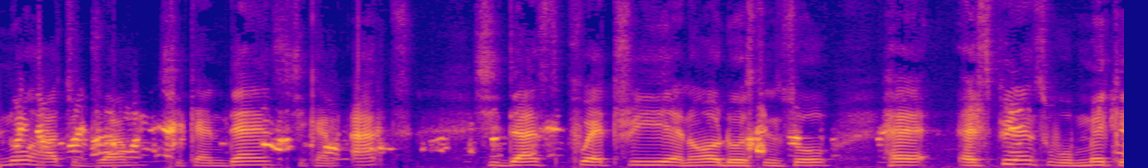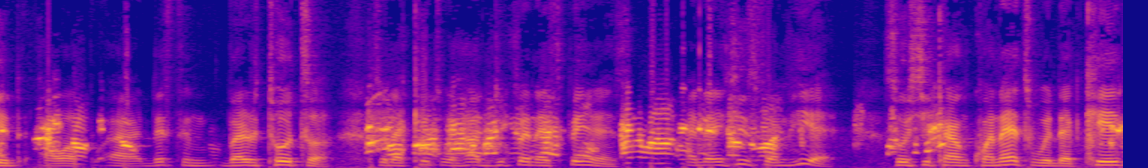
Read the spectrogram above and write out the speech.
know how to drum, she can dance, she can act, she does poetry and all those things. So her experience will make it our uh, this thing very total. So the kids will have different experience. And then she's from here. So she can connect with the kids,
